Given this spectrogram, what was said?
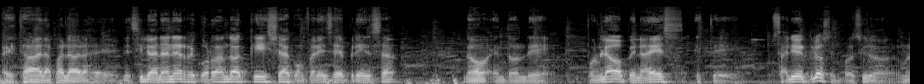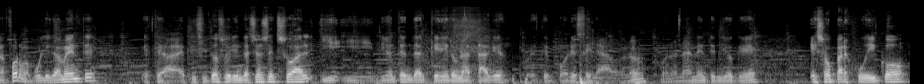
Ahí estaban las palabras de, de Silvia Nane recordando aquella conferencia de prensa, ¿no? En donde, por un lado, Penades este, salió del closet, por decirlo de alguna forma, públicamente, este, explicitó su orientación sexual y, y dio a entender que era un ataque este, por ese lado, ¿no? Bueno, Nane entendió que eso perjudicó,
